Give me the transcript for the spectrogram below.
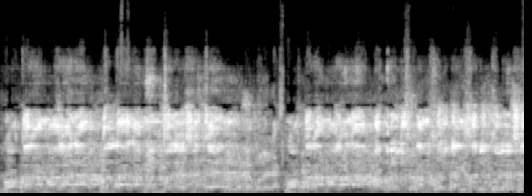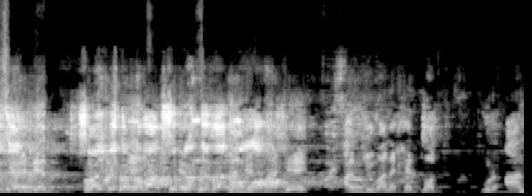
মোহতারাম মৌলানা আব্দুল্লাহ আলামিন চলে এসেছেন। মোহতারাম মৌলানা কামরুল ইসলাম সৈয়দ আনসারী চলে এসেছেন। সবাইকে ধন্যবাদ। শুকরান জাযাকুমুল্লাহ আঞ্জুমানে খেদমত কুরআন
